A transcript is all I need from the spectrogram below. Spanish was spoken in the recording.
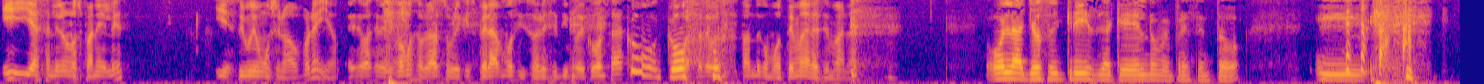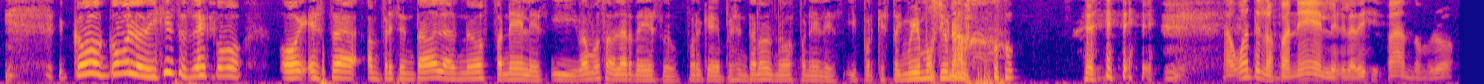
y ya salieron los paneles y estoy muy emocionado por ello. Eso va a ser, vamos a hablar sobre qué esperamos y sobre ese tipo de cosas. ¿Cómo, cómo? Participando como tema de la semana. Hola, yo soy Chris, ya que él no me presentó. Y... ¿Cómo, ¿Cómo lo dijiste? O sea, es como hoy está, han presentado los nuevos paneles y vamos a hablar de eso, porque presentaron los nuevos paneles y porque estoy muy emocionado. Aguanten los paneles de la DC Fandom, bro.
